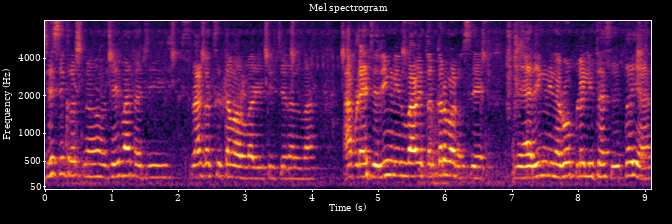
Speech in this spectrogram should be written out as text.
જય શ્રી કૃષ્ણ, જય માતાજી. સ્વાગત છે તમારું મારી યુટ્યુબ ચેનલમાં. આપણે આજે રીંગણીનું વાવેતર કરવાનું છે અને આ રીંગણીના રોપ લઈ લીધા છે, તૈયાર.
